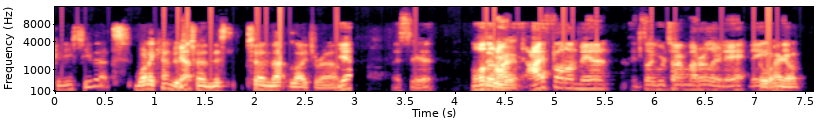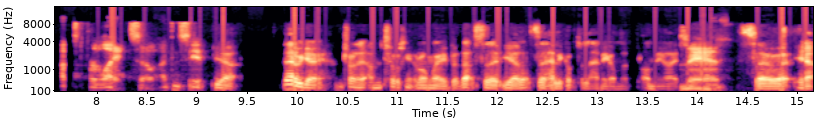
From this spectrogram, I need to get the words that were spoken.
Can you see that? What I can do Yeah. is turn this, turn that light around. Yeah. I see it. Well, There the we our- iPhone, man, it's like we were talking about earlier. They they, Oh, hang they on. for light, so I can see it. Yeah. There we go. I'm trying to. I'm tilting it the wrong way, but that's the. Yeah, that's a helicopter landing on the on the ice. Man, So uh, yeah.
